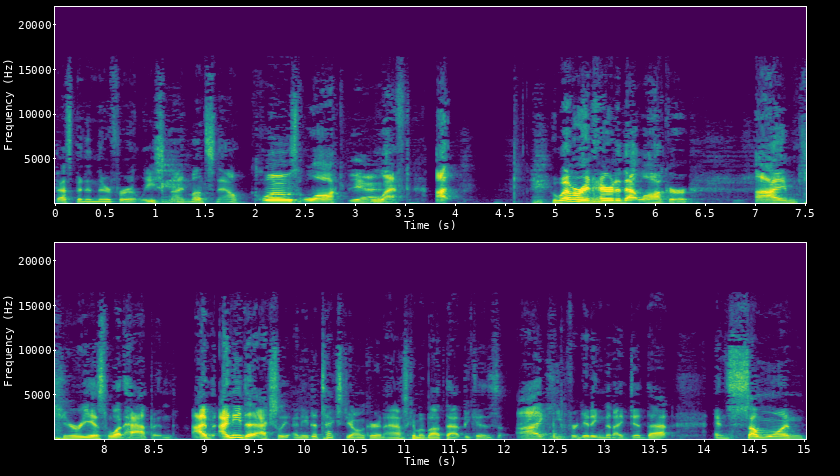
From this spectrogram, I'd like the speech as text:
that's been in there for at least nine months now." Close, lock, Yeah. left. I whoever inherited that locker, I'm curious what happened. I, I need to actually, I need to text Yonker and ask him about that because I keep forgetting that I did that, and someone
